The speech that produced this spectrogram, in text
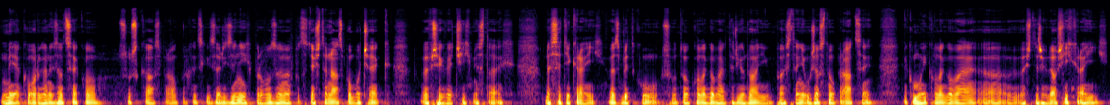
My jako organizace, jako Suska, zprávu prchlických zařízeních, provozujeme v podstatě 14 poboček ve všech větších městech, v deseti krajích. Ve zbytku jsou to kolegové, kteří odvádí úplně stejně úžasnou práci, jako moji kolegové eh, ve čtyřech dalších krajích.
